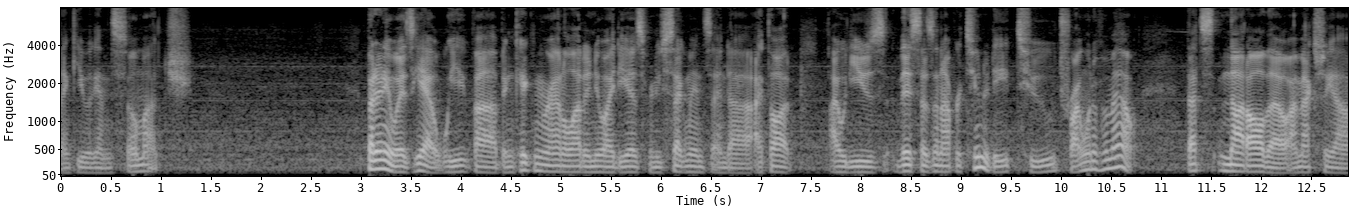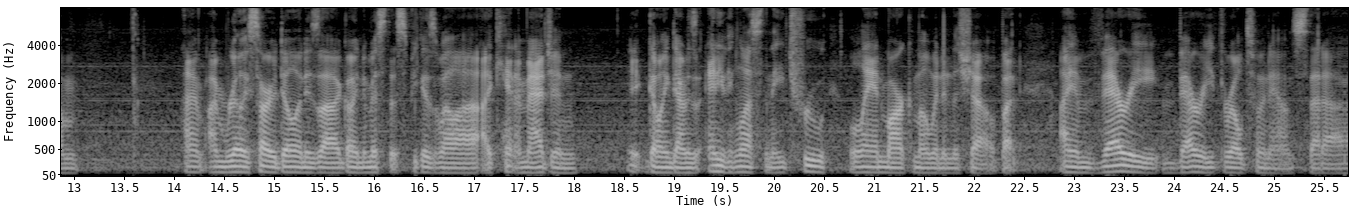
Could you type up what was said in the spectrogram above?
Thank you again so much. But anyways, yeah, we've uh, been kicking around a lot of new ideas for new segments, and uh, I thought I would use this as an opportunity to try one of them out. That's not all, though. I'm actually um, I'm I'm really sorry Dylan is uh, going to miss this because well, uh, I can't imagine it going down as anything less than a true landmark moment in the show. But I am very very thrilled to announce that uh,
